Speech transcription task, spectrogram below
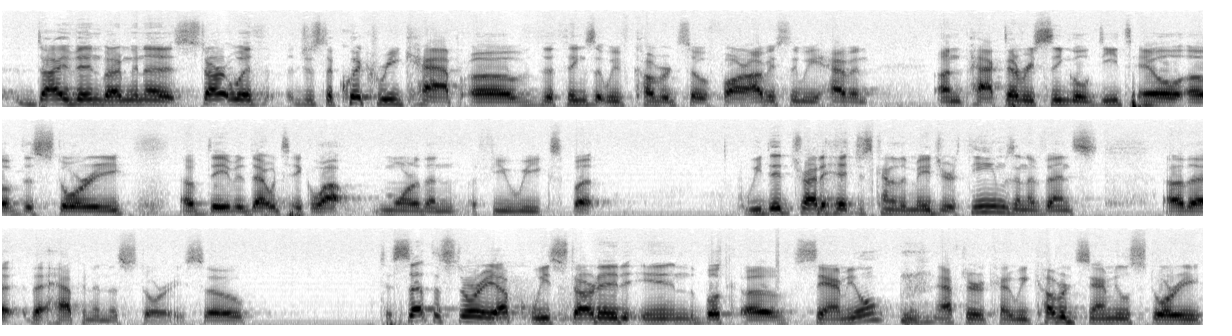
to dive in, but I'm going to start with just a quick recap of the things that we've covered so far. Obviously, we haven't unpacked every single detail of the story of David. That would take a lot more than a few weeks, but we did try to hit just kind of the major themes and events uh, that, that happened in this story. So to set the story up, we started in the book of Samuel. After kind of we covered Samuel's story,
